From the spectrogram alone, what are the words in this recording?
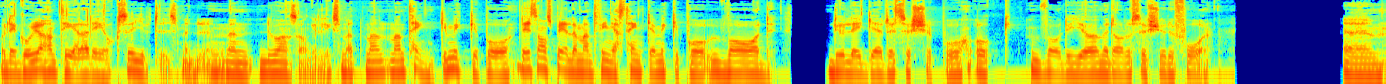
Och det går ju att hantera det också givetvis. Men, men det var en sån grej, liksom att man, man tänker mycket på, det är som spel där man tvingas tänka mycket på vad du lägger resurser på och vad du gör med de resurser du får. Um,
